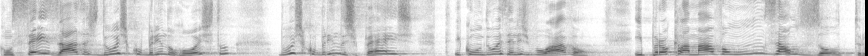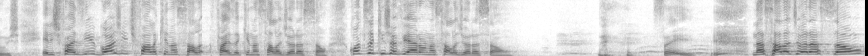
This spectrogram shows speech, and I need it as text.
Com seis asas, duas cobrindo o rosto, duas cobrindo os pés, e com duas eles voavam e proclamavam uns aos outros. Eles faziam igual a gente fala aqui na sala, faz aqui na sala de oração. Quantos aqui já vieram na sala de oração? Isso aí. Na sala de oração,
